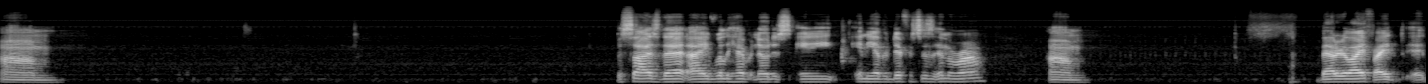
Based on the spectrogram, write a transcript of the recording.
Um, Besides that, I really haven't noticed any any other differences in the ROM. Um, battery life, I it,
